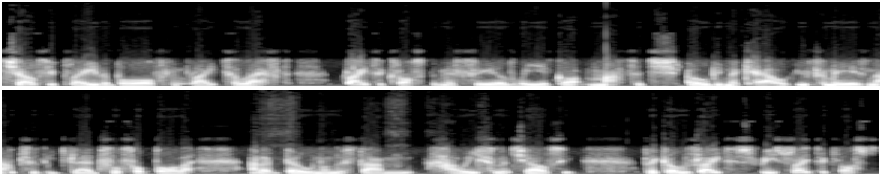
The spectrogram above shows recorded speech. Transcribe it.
Chelsea play the ball from right to left, right across the midfield where you've got Matic, Obi Mikel, who for me is an absolutely dreadful footballer, and I don't understand how he's still at Chelsea. But it goes right, right across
